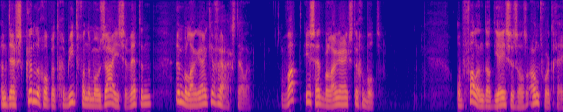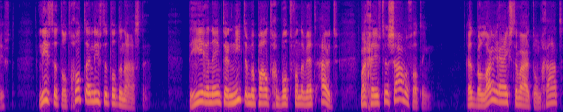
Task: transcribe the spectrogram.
een deskundige op het gebied van de Mosaïsche wetten, een belangrijke vraag stellen. Wat is het belangrijkste gebod? Opvallend dat Jezus als antwoord geeft: liefde tot God en liefde tot de naaste. De Heere neemt er niet een bepaald gebod van de wet uit, maar geeft een samenvatting. Het belangrijkste waar het om gaat,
